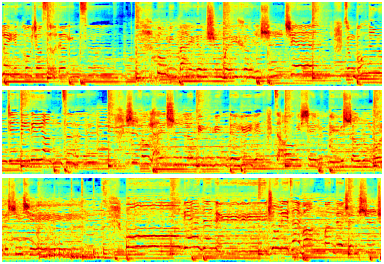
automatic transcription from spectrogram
泪眼后萧瑟的影子。不明白的是，为何人世间总不能溶解你的样子？是否来迟了命运的预言，早已写了你的笑容，我的心情。不变的你，伫立在茫茫的城市中，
